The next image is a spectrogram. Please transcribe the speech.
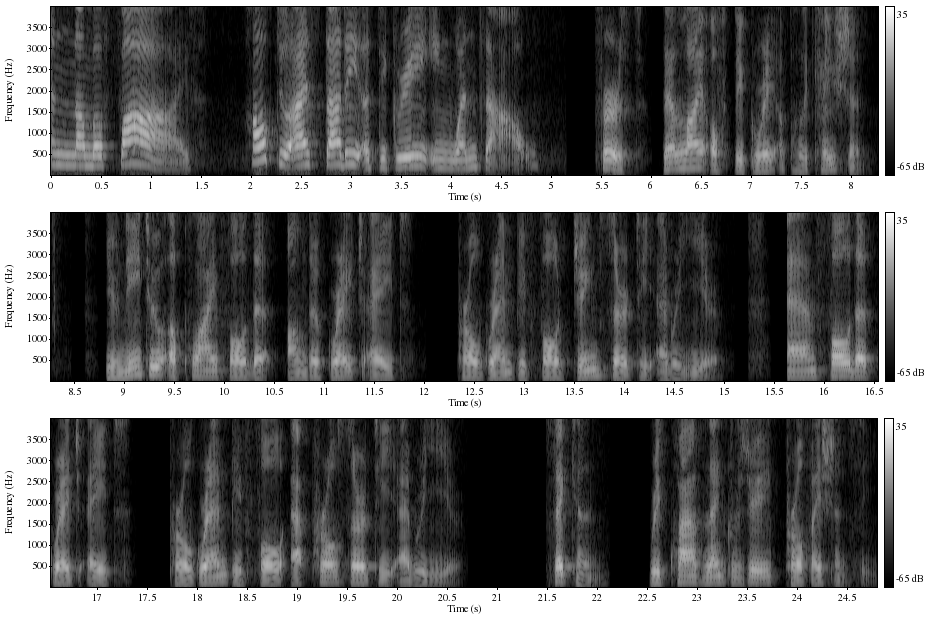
Question number five. How do I study a degree in Wenzao? First, deadline of degree application. You need to apply for the undergraduate program before June 30 every year, and for the graduate program before April 30 every year. Second, required language proficiency.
